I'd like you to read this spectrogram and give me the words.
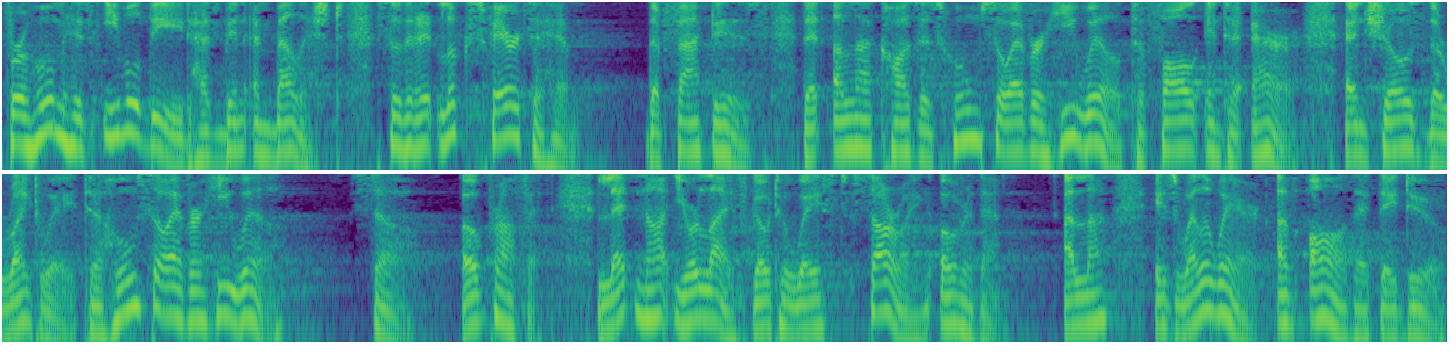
for whom his evil deed has been embellished so that it looks fair to him. The fact is that Allah causes whomsoever He will to fall into error and shows the right way to whomsoever He will. So, O Prophet, let not your life go to waste sorrowing over them. Allah is well aware of all that they do.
